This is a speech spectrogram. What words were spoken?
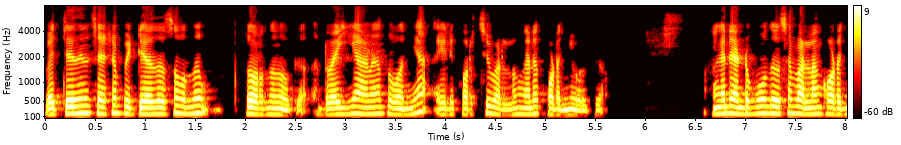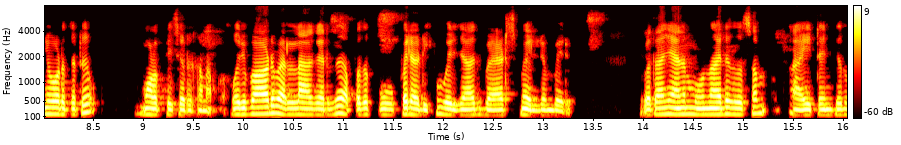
വെച്ചതിന് ശേഷം പിറ്റേ ദിവസം ഒന്ന് തുറന്ന് നോക്കുക. ഡ്രൈ ആണ് തോന്നിയാൽ അതിൽ കുറച്ച് വെള്ളം ഇങ്ങനെ കുടഞ്ഞു കൊടുക്കുക. അങ്ങനെ രണ്ട് മൂന്ന് ദിവസം വെള്ളം കുടഞ്ഞു കൊടുത്തിട്ട് മുളപ്പിച്ചെടുക്കണം. ഒരുപാട് വെള്ളമാകരുത് അപ്പോൾ അത് പൂപ്പലടിക്കും. ഒരു ജാതി ബാഡ് സ്മെല്ലും വരും. അപ്പോൾ അതാ ഞാൻ മൂന്നാൽ ദിവസം ആയിട്ട് എനിക്കത്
